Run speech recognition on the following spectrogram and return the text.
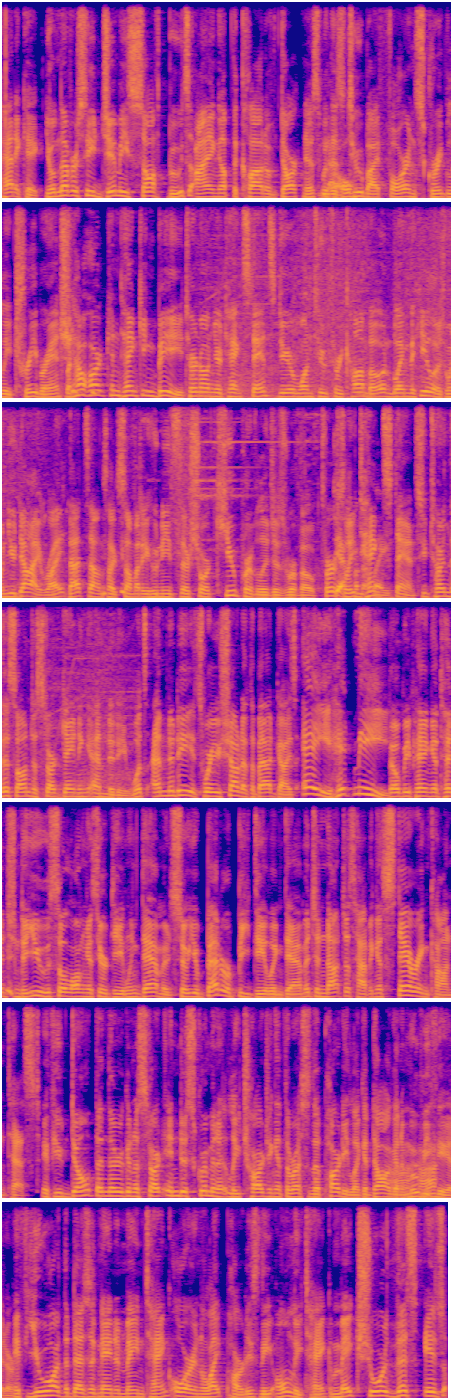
Patty cake. You'll never see Jimmy's soft boots eyeing up the cloud of darkness with No. his 2x4 and scriggly tree branch. But how hard can tanking be? Turn on your tank stance, do your 1 2 3 combo, and blame the healers when you die, right? That sounds like somebody who needs their short Q privileges revoked. Firstly, Definitely. tank stance. You turn this on to start gaining enmity. What's enmity? It's where you shout at the bad guys, Hey, hit me! They'll be paying attention to you so long as you're dealing damage, so you better be dealing damage and not just having a staring contest. If you don't, then they're gonna start indiscriminately charging at the rest of the party like a dog in a movie Uh-huh. theater. If you are the designated main tank, or in light parties, the only tank, make sure this is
